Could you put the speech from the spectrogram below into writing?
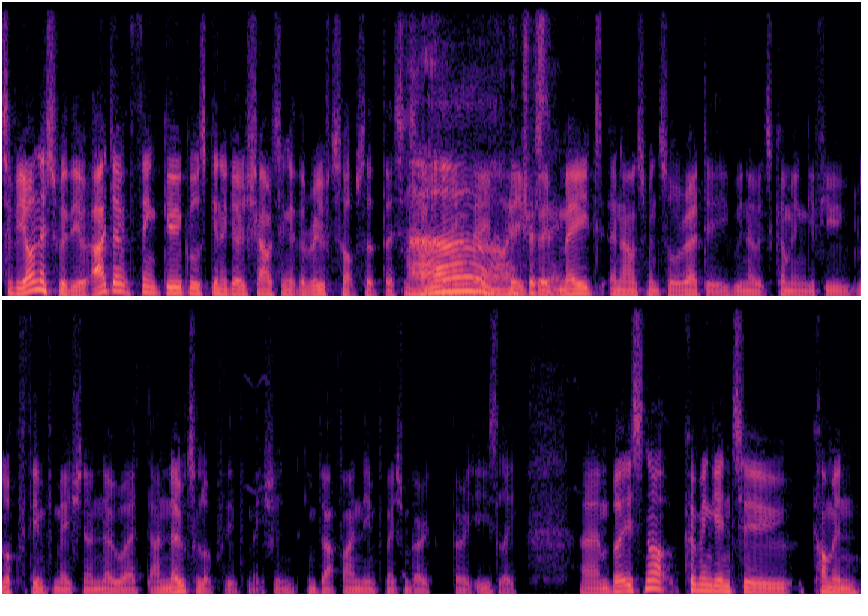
To be honest with you, I don't think Google's going to go shouting at the rooftops that this is happening. Oh, they've, they've, they've, made announcements already. We know it's coming. If you look for the information and know where and know to look for the information, you can find the information very, very easily. Um, but it's not coming into common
